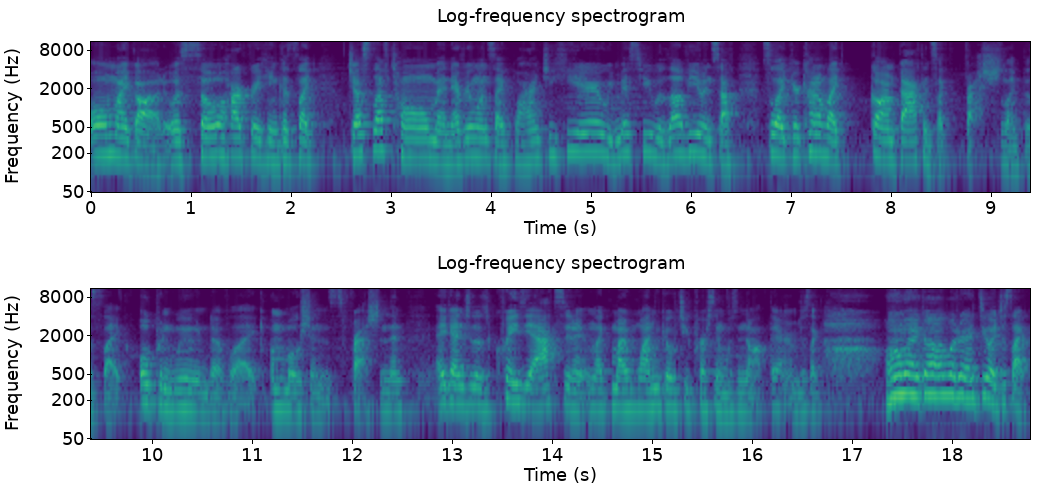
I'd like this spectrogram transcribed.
oh my god, it was so heartbreaking because like just left home and everyone's like, why aren't you here? We miss you, we love you and stuff. So like you're kind of like gone back, it's like fresh, like this like open wound of like emotions fresh. And then I get into this crazy accident and like my one go to person was not there. I'm just like, oh my god, what do I do? I just like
